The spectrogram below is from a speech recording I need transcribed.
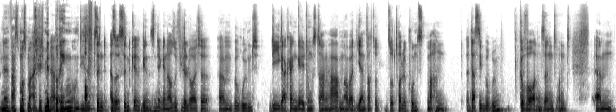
ne, was muss man eigentlich mitbringen, ja, um diese. Oft sind, also es sind, sind ja genauso viele Leute ähm, berühmt, die gar keinen Geltungsdrang haben, aber die einfach so, so tolle Kunst machen, dass sie berühmt geworden sind. Und ähm,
